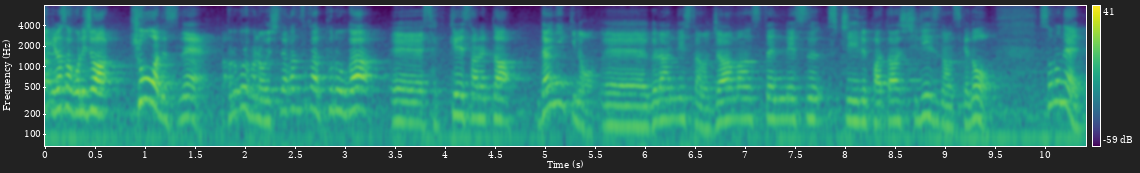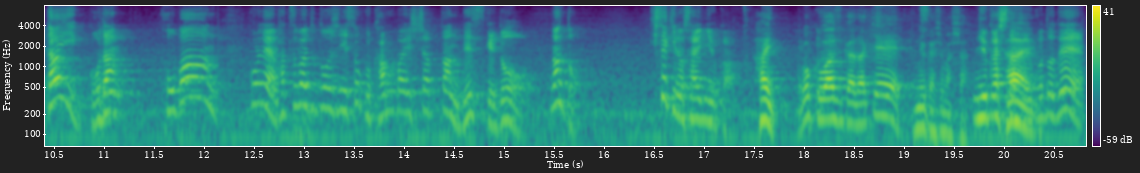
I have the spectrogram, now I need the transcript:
い皆さんこんにちは。今日はですねプロゴルファーの石田和孝プロが、えー設計された大人気の、えーグランディスタのジャーマンステンレススチールパターシリーズなんですけどそのね第5弾コバーンこれね発売と同時に即完売しちゃったんですけどなんと奇跡の再入荷。はい、ごくわずかだけ入荷しました。入荷したということで、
